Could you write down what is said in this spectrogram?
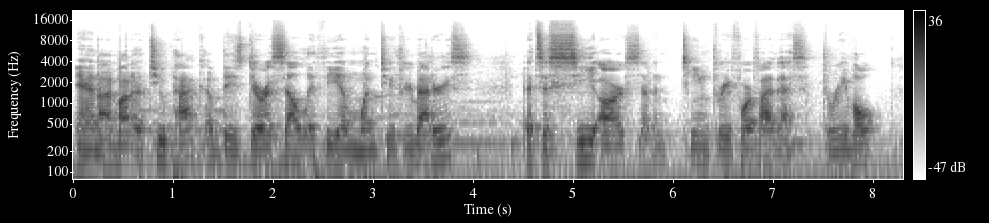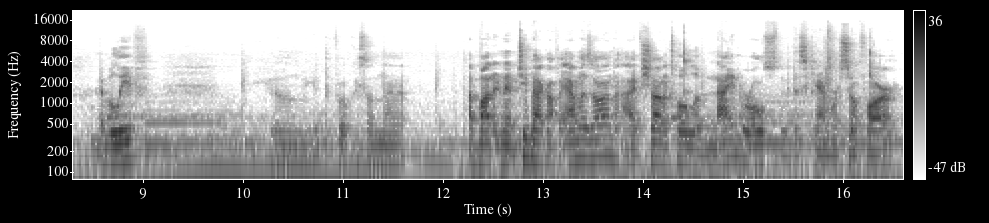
And I bought a two pack of these Duracell Lithium 123 batteries. It's a CR17345S 3 volt, I believe. Let me get the focus on that. I bought it in a two pack off Amazon. I've shot a total of nine rolls through this camera so far.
